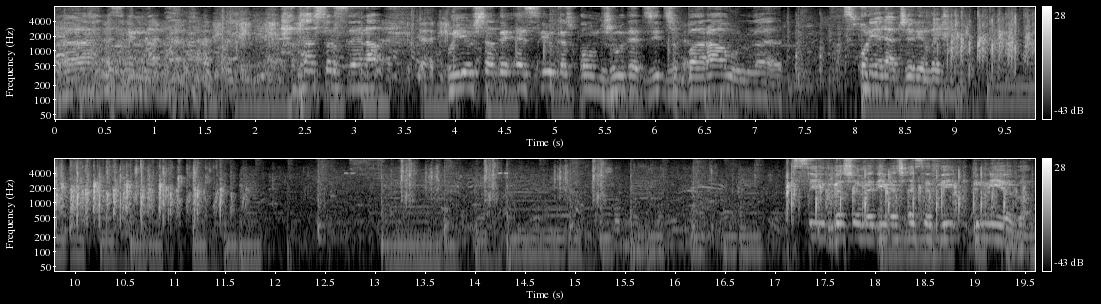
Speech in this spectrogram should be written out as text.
آه حنا زقنا 11 سنة. وهي في شاطئ اسفي وكتقوم بمجهودات جد جبارة وال سقوا لي العب جالي الله يخليك. السيد باشا مدينة أسفي بالنيابة.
